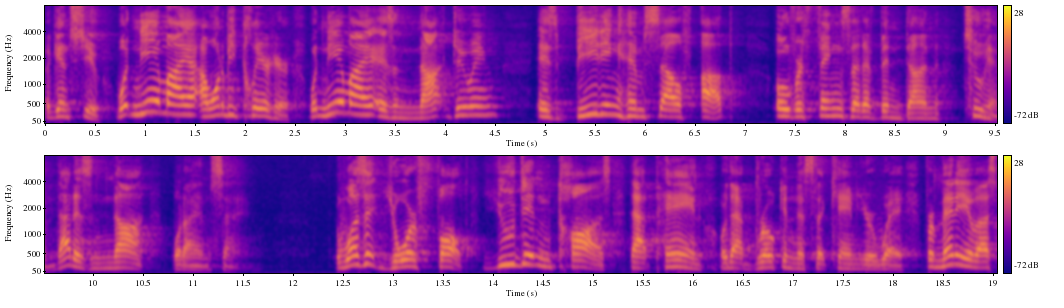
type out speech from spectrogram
against you. What Nehemiah, I want to be clear here, what Nehemiah is not doing is beating himself up over things that have been done to him. That is not what I am saying. It wasn't your fault. You didn't cause that pain or that brokenness that came your way. For many of us,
